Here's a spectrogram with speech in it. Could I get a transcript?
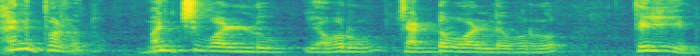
కనిపడదు. మంచి వాళ్ళు ఎవరు చెడ్డవాళ్ళు ఎవరో తెలియదు.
